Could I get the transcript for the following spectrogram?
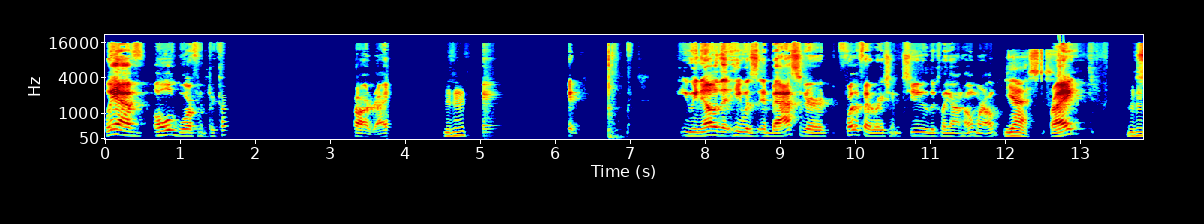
We have old Worf and Picard, right? Mm hmm We know that he was ambassador for the Federation to the Klingon homeworld, Yes. right? Mhm.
